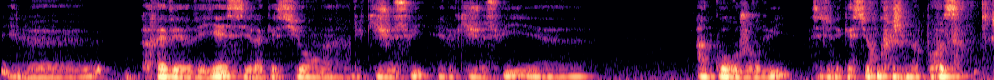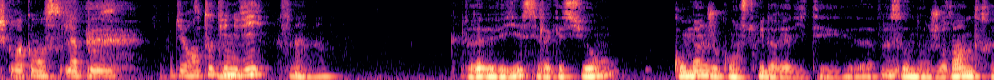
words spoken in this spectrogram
Et le rêve éveillé, c'est la question de qui je suis. Et le qui je suis, encore aujourd'hui, c'est une question que je me pose. Je crois qu'on la pose durant toute une vie. Le rêve éveillé, c'est la question comment je construis la réalité, la mm. façon dont je rentre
